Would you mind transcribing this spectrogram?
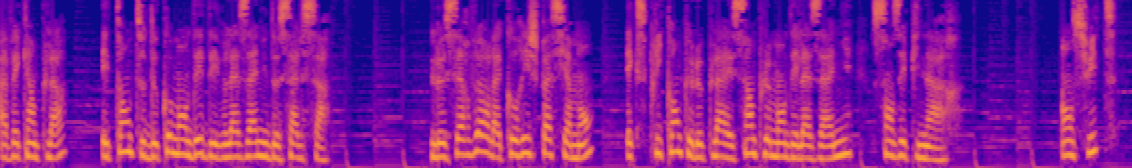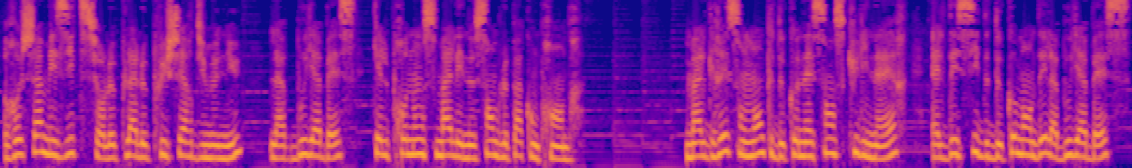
avec un plat, et tente de commander des lasagnes de salsa. Le serveur la corrige patiemment, expliquant que le plat est simplement des lasagnes, sans épinards. Ensuite, Recham hésite sur le plat le plus cher du menu, la bouillabaisse, qu'elle prononce mal et ne semble pas comprendre. Malgré son manque de connaissances culinaires, elle décide de commander la bouillabaisse,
